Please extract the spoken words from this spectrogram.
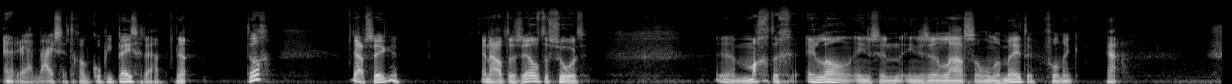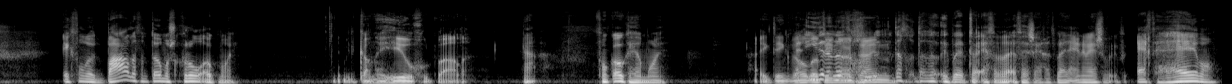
En ja, is het gewoon copy-paste gedaan. Ja. Toch? Ja, zeker. En hij had dezelfde soort eh, machtig elan in zijn, in zijn laatste 100 meter, vond ik. Ja. Ik vond het balen van Thomas Krol ook mooi. Die kan heel goed balen. Ja. Vond ik ook heel mooi. Ik denk wel dat hij dat gewoon- zijn... Dat, dat, ik wil het even, even zeggen, bij de NOS echt helemaal...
